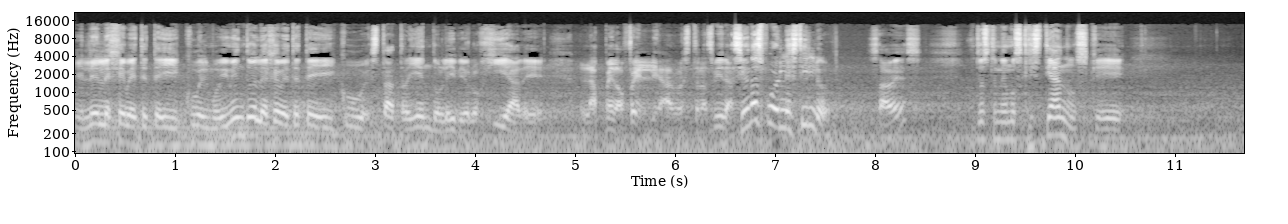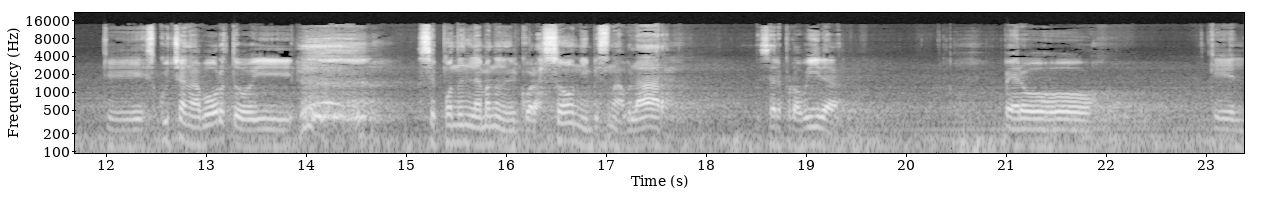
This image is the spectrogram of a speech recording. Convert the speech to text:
el LGBTIQ, el movimiento LGBTIQ está trayendo la ideología de la pedofilia a nuestras vidas. Y no es por el estilo, ¿sabes? Entonces tenemos cristianos que que escuchan aborto y se ponen la mano en el corazón y empiezan a hablar de ser pro vida, pero que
